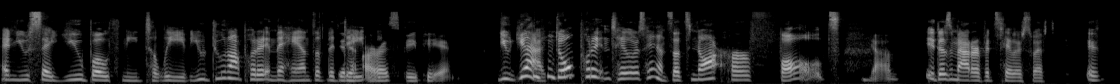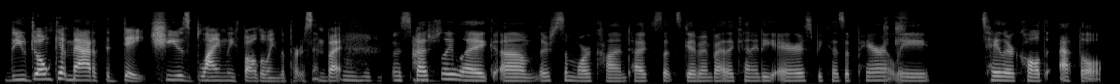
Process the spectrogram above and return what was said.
and you say you both need to leave. You do not put it in the hands of the date. RSVP. You yeah, don't put it in Taylor's hands. That's not her fault. Yeah. It doesn't matter if it's Taylor Swift if you don't get mad at the date she is blindly following the person but mm-hmm. especially um, like um there's some more context that's given by the kennedy heirs because apparently taylor called ethel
